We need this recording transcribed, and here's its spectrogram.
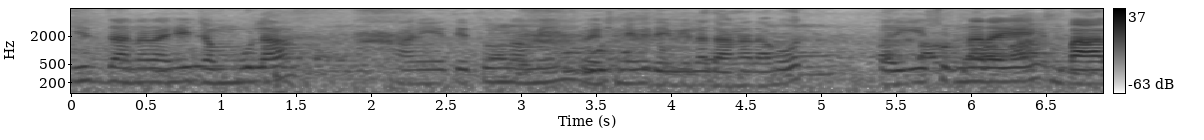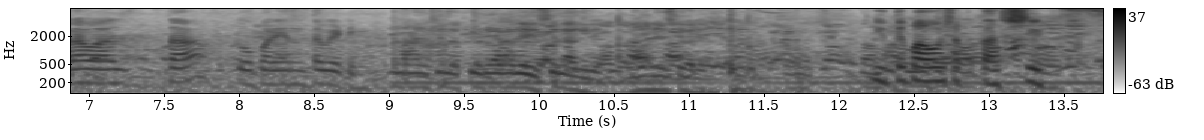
हीच जाणार आहे जम्बूला आणि तिथून आम्ही वैष्णवी देवीला जाणार आहोत. तर ही सुटणार आहे बारा वाजता तोपर्यंत वेटिंग इथे पाहू शकता शीट्स.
